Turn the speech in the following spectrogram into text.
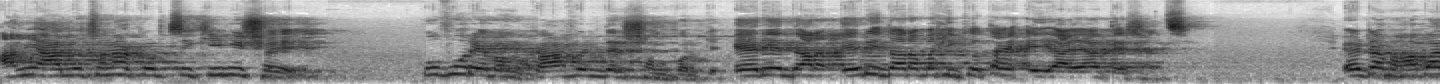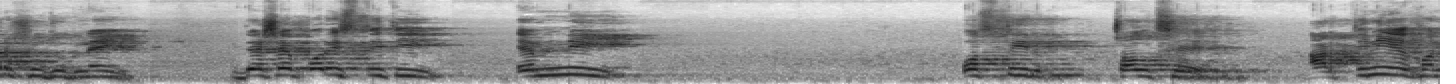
আমি আলোচনা করছি কি বিষয়ে? কুফুর এবং কাফেরদের সম্পর্কে। এরই দ্বারা, এরই ধারাবাহিকতায় এই আয়াত এসেছে। এটা ভাবার সুযোগ নেই। দেশে পরিস্থিতি এমনি অস্থির চলছে। আর তিনি এখন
